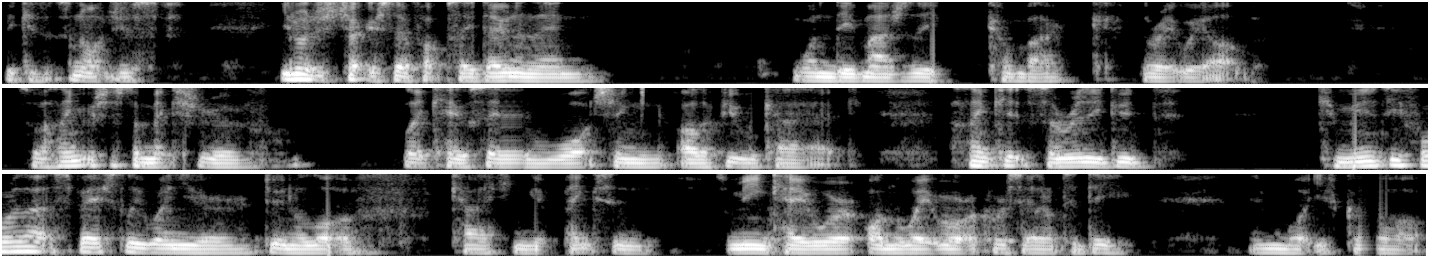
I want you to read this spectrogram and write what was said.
because it's not just you don't just chuck yourself upside down and then one day magically come back the right way up. So I think it was just a mixture of, like Kyle said, watching other people kayak. I think it's a really good community for that, especially when you're doing a lot of kayaking at Pinkston. So me and Kyle were on the white water course earlier today, and what you've got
